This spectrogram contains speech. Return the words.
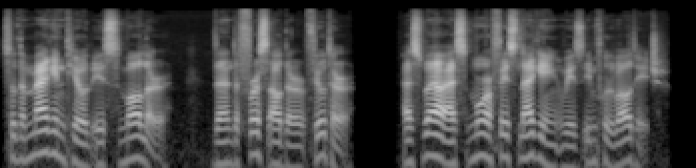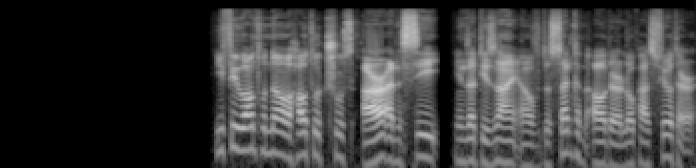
so the magnitude is smaller than the first order filter, as well as more phase lagging with input voltage. If you want to know how to choose R and C in the design of the second order low pass filter,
